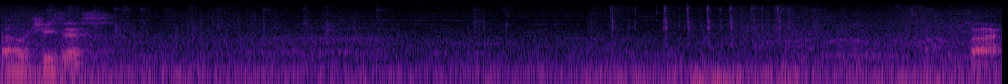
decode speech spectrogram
Oh, Jesus. Fuck.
